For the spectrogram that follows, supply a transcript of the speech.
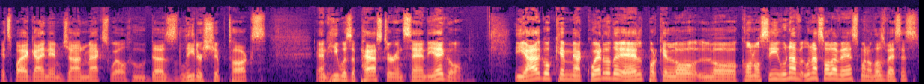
It's by a guy named John Maxwell who does leadership talks, and he was a pastor in San Diego. Y algo que me acuerdo de él, porque lo, lo conocí una, una sola vez, bueno, dos veces,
